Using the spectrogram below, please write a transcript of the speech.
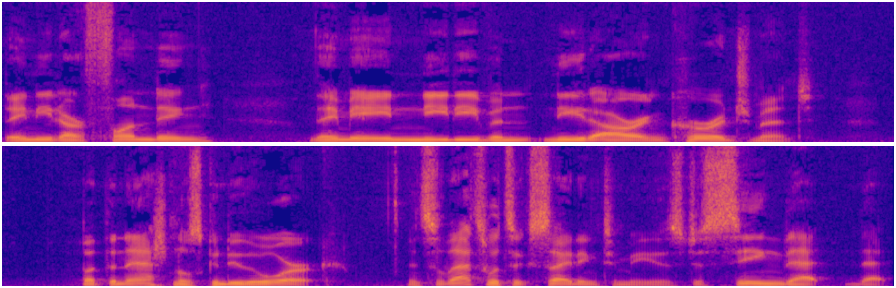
They need our funding. They may need even need our encouragement. But the nationals can do the work. And so that's what's exciting to me is just seeing that that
